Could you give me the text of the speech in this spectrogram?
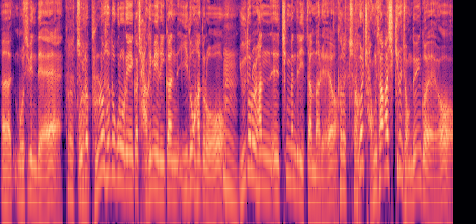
어, 모습인데 그렇죠. 오히려 불로소득으로 그러니까 자금이 그러니까 이동하도록 음. 유도를 한 측면들이 있단 말이에요. 그렇죠. 그걸 정상화시키는 정도인 거예요.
